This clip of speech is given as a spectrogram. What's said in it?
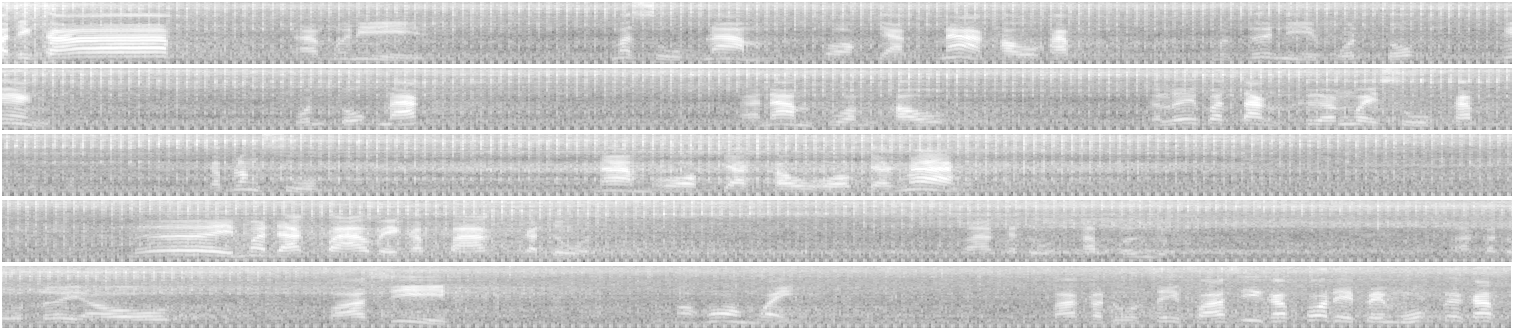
วัสดีครับครับมื่อนี้มาสูบน้ำออกจากหน้าเขาครับ เมื่อคืนนี้ฝนตกแห้งฝนตกหนักน้ำท่วมเขาก็เลยมาตั้งเครื่องไว้สูบครับกำลังสูบน้ำออกจากเขาออกจากหน้าเลยมาดักปลาไว้ครับปลากระโดดปลากระโดดครับเพิ่ง ปลากระโดด เลยเอาฟาซี่มาห้องไว้ปลากระโดดใส่ฟาซี่ครับพ่อได้ไปหมกนะครับ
